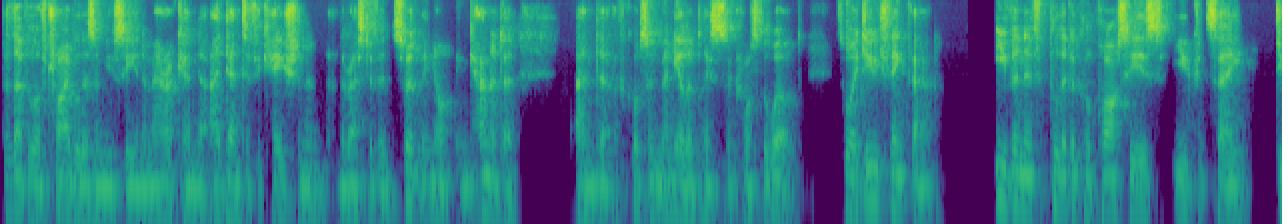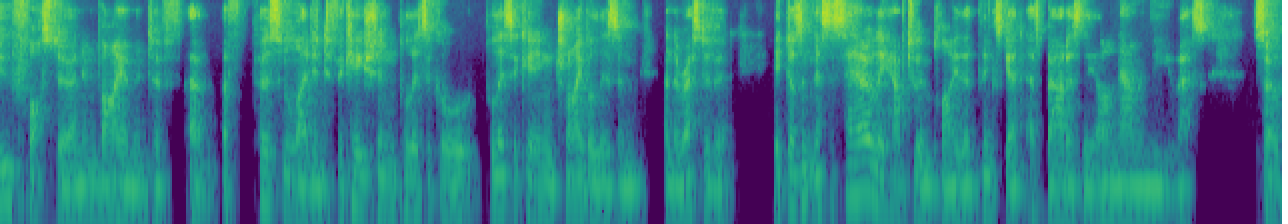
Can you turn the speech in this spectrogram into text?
the level of tribalism you see in America and identification and, the rest of it, certainly not in Canada, and uh, of course in many other places across the world. So I do think that even if political parties, you could say, do foster an environment of, uh, of personal identification, political politicking, tribalism, and the rest of it, it doesn't necessarily have to imply that things get as bad as they are now in the US. So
